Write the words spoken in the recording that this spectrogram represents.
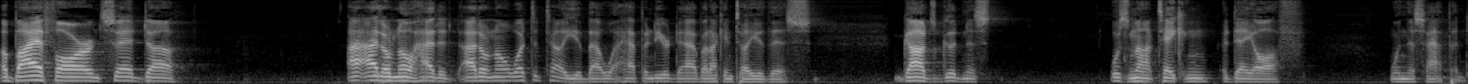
Abiathar and said, uh, I, I don't know how to, I don't know what to tell you about what happened to your dad, but I can tell you this God's goodness was not taking a day off when this happened.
